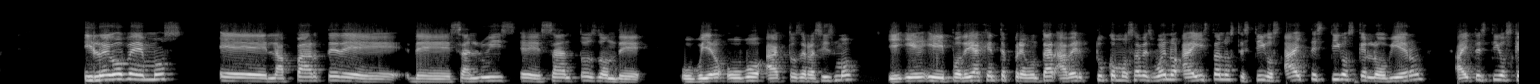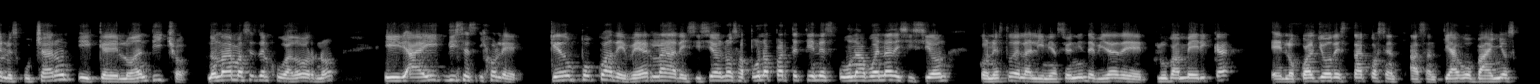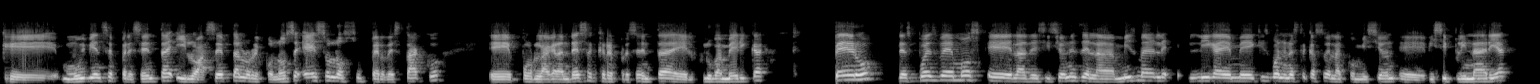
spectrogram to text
y luego vemos eh, la parte de, San Luis eh, Santos donde hubo actos de racismo y, podría gente preguntar, a ver, ¿tú cómo sabes? Bueno, ahí están los testigos. Hay testigos que lo vieron, hay testigos que lo escucharon y que lo han dicho. No nada más es del jugador, ¿no? Y ahí dices, híjole, queda un poco a deber la decisión. O sea, por una parte tienes una buena decisión con esto de la alineación indebida del Club América, en lo cual yo destaco a, Santiago Baños, que muy bien se presenta y lo acepta, lo reconoce, eso lo super destaco eh, por la grandeza que representa el Club América, pero después vemos eh, las decisiones de la misma Liga MX, bueno, en este caso de la comisión eh, disciplinaria,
